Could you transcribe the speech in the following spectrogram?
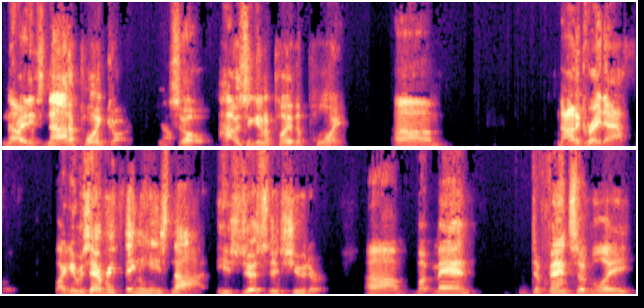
no. right? He's not a point guard. No. So how is he going to play the point? Um, not a great athlete. Like it was everything he's not. He's just a shooter. Um, but man, defensively,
